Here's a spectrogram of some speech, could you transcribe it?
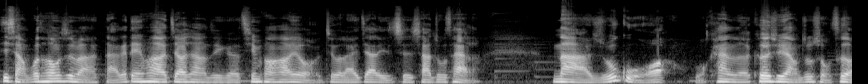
一想不通是吧？打个电话叫上这个亲朋好友，就来家里吃杀猪菜了。那如果我看了《科学养猪手册》，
